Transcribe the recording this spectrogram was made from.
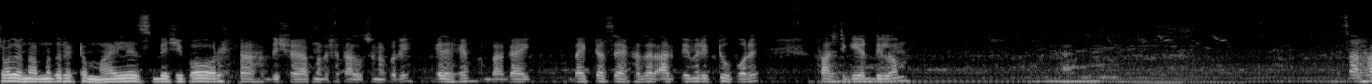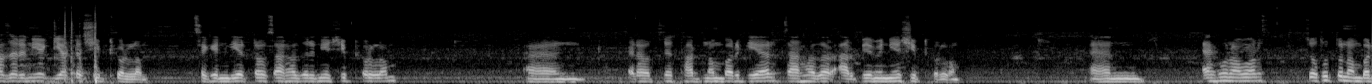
চলেন, আপনাদের একটা মাইলেজ বেশি পাওয়ার বিষয়ে আপনাদের সাথে আলোচনা করি। এ দেখেন, বা বাইক বাইকটা আছে এক হাজার আরপিএম এর একটু উপরে। ফার্স্ট গিয়ার দিলাম। চার হাজারে নিয়ে গিয়ারটা শিফট করলাম। সেকেন্ড গিয়ারটাও চার হাজারে নিয়ে শিফট করলাম। অ্যান্ড এটা হচ্ছে থার্ড নাম্বার গিয়ার চার হাজার আরপিএম নিয়ে শিফট করলাম। অ্যান্ড এখন আমার চতুর্থ নাম্বার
